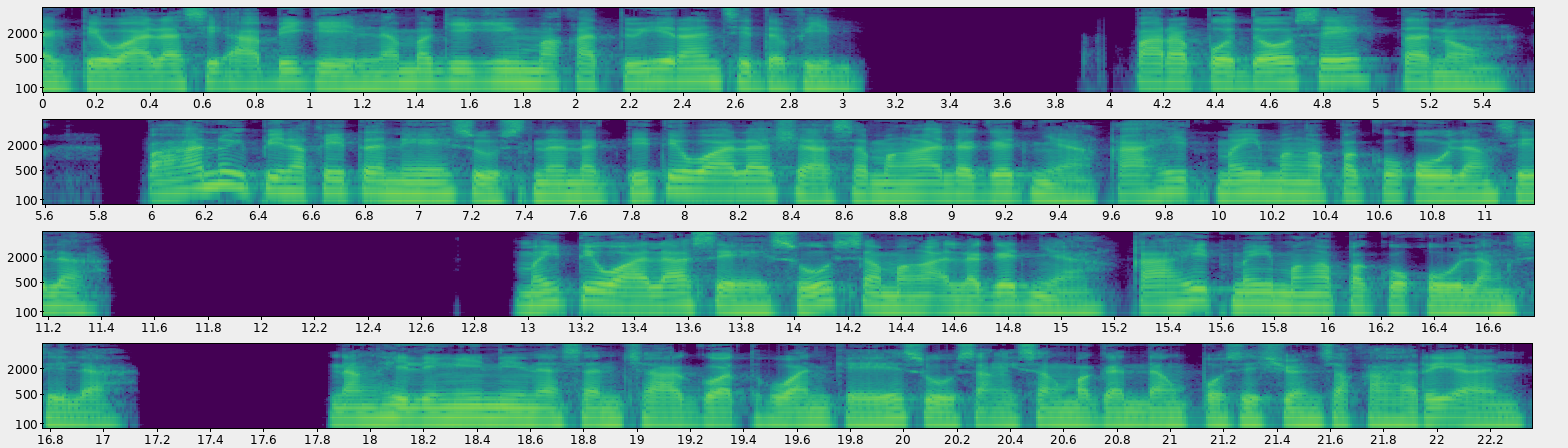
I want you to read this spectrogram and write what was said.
Nagtiwala si Abigail na magiging makatwiran si David. Para po 12, tanong. Paano ipinakita ni Jesus na nagtitiwala siya sa mga alagad niya kahit may mga pagkukulang sila? May tiwala si Jesus sa mga alagad niya kahit may mga pagkukulang sila. Nang hilingin ni na Santiago at Juan kay Jesus ang isang magandang posisyon sa kaharian,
